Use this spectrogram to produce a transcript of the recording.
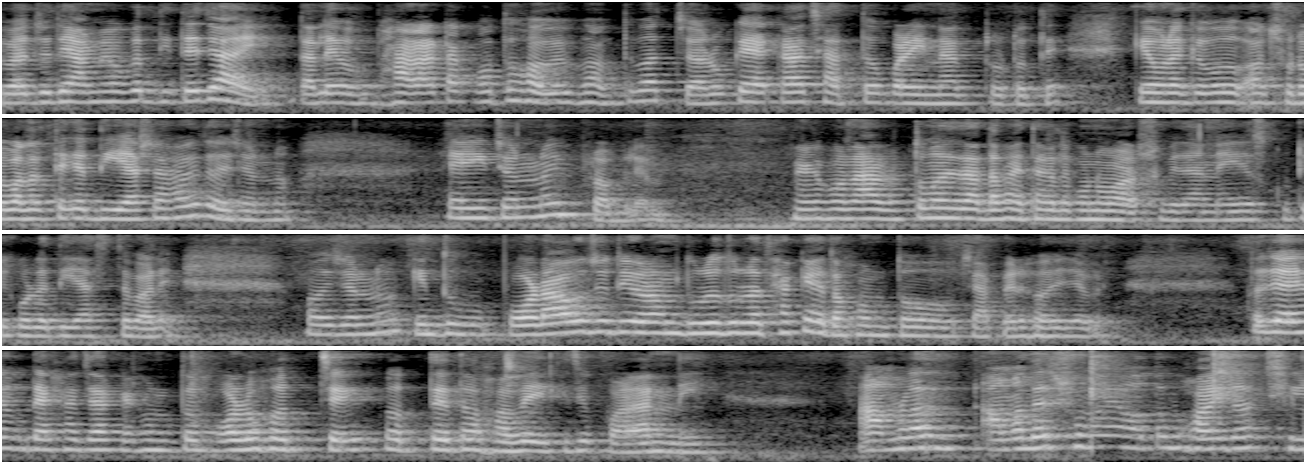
এবার যদি আমি ওকে দিতে যাই, তাহলে ভাড়াটা কত হবে ভাবতে পারছ? আর ওকে একা ছাড়তেও পারি না টোটোতে। কেউ না কেউ ছোটোবেলা থেকে দিয়ে আসা হয় তো ওই জন্য। এই জন্যই প্রবলেম এখন আর তোমাদের দাদাভাই থাকলে কোনো অসুবিধা নেই, স্কুটি করে দিয়ে আসতে পারে। ওই জন্য কিন্তু পড়াও যদি ওরম দূরে দূরে থাকে, তখন তো চাপের হয়ে যাবে। তো যাই হোক, দেখা যাক, এখন তো বড় হচ্ছে, করতে তো হবেই, কিছু করার নেই। আমরা আমাদের সময় অত ভয় ডর ছিল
